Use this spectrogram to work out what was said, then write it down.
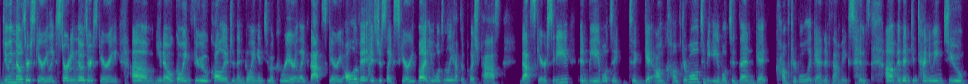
doing those are scary like starting those are scary um you know going through college and then going into a career like that's scary. All of it is just like scary but you ultimately have to push past that scarcity and be able to to get uncomfortable to be able to then get comfortable again if that makes sense. Um, and then continuing to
